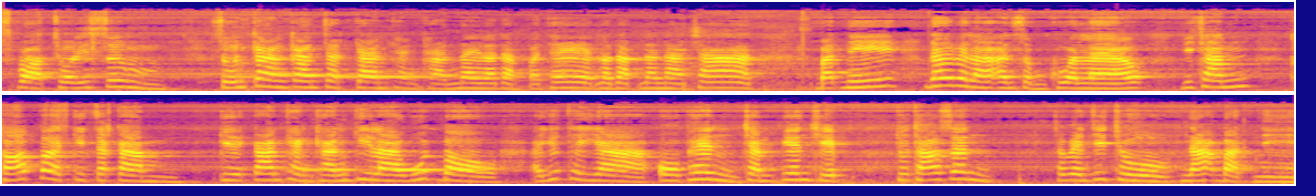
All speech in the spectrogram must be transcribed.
Sport Tourism ศูนย์กลางการจัดการแข่งขันในระดับประเทศ ระดับนานาชาติ บัดนี้ได้เวลาอันสมควรแล้ว ดิฉันขอเปิดกิจกรรม กิจการแข่งขันกีฬาวูดบอลอายุทยาโอเพนแชมเปี้ยนชิพ2022ณบัดนี้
